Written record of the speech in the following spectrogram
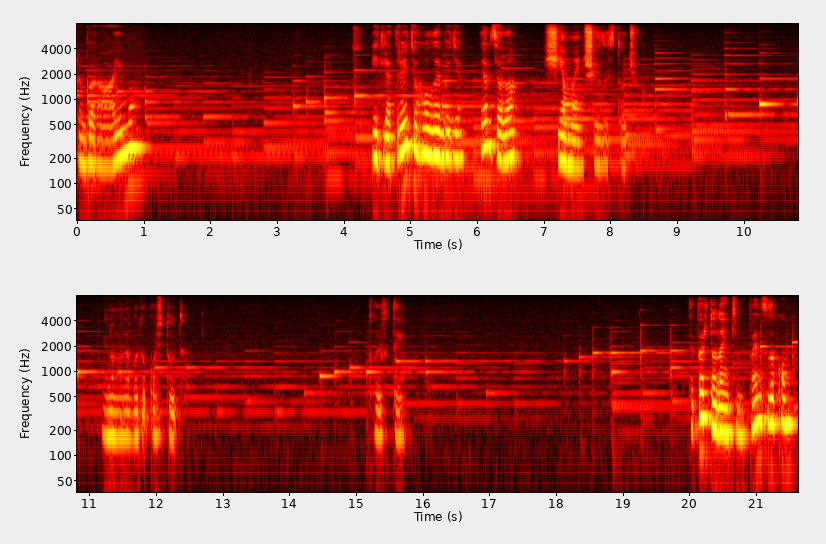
Прибираємо. І для третього лебедя я взяла ще менший листочок. Він у мене буде ось тут пливти. Тепер тоненьким пензликом,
